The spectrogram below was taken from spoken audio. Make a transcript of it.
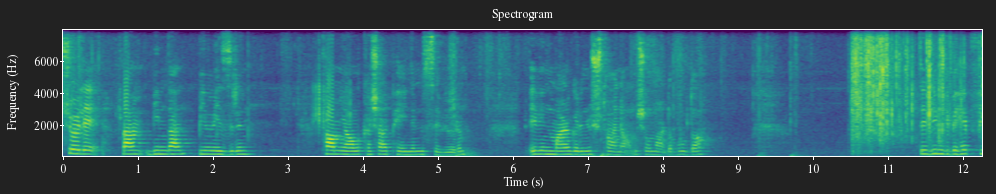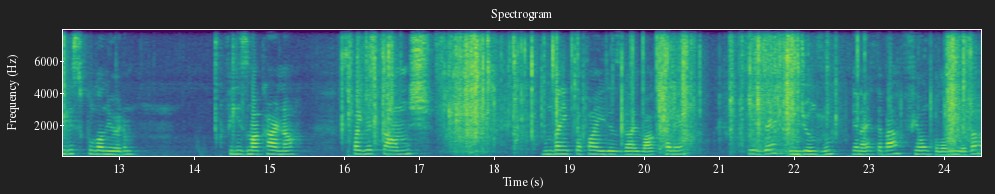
Şöyle ben Bim'den Bim Vezir'in tam yağlı kaşar peynirini seviyorum. Evin margarin 3 tane almış. Onlar da burada. Dediğim gibi hep filiz kullanıyorum. Filiz makarna. Spagetti almış. Bundan ilk defa yiyeceğiz galiba. Kalem. Bir de ince uzun. Genellikle ben fiyonk olanı ya da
